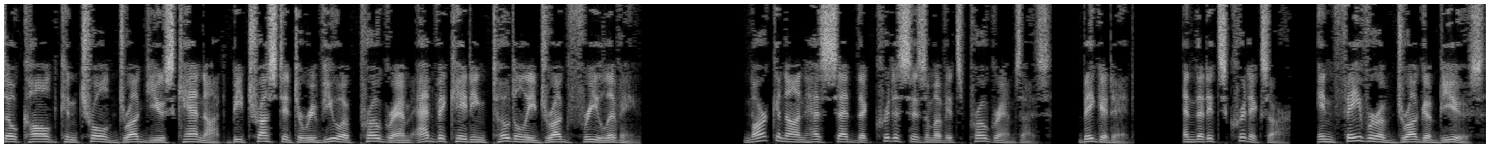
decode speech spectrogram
so-called controlled drug use cannot be trusted to review a program advocating totally drug-free living." Narconon has said that criticism of its programs is «bigoted» and that its critics are «in favor of drug abuse».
